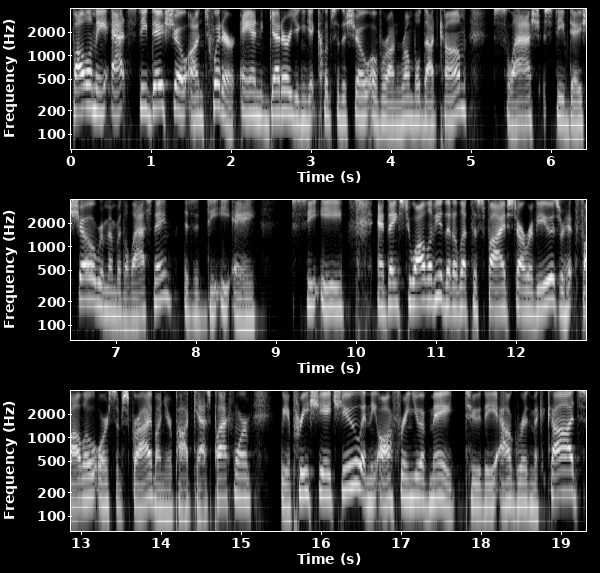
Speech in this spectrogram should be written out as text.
Follow me at Steve Deace Show on Twitter and Gettr. You can get clips of the show over on rumble.com slash Steve Deace Show. Remember the last name is D-E-A CE. And thanks to all of you that have left us five star reviews or hit follow or subscribe on your podcast platform. We appreciate you and the offering you have made to the algorithmic gods.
